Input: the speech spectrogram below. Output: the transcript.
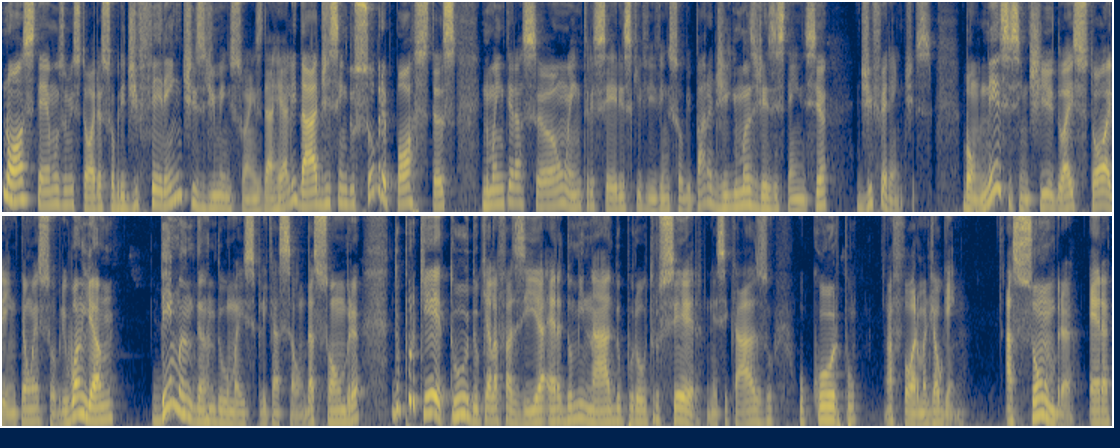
nós temos uma história sobre diferentes dimensões da realidade sendo sobrepostas numa interação entre seres que vivem sob paradigmas de existência diferentes. Bom, nesse sentido, a história então é sobre Wang Liang demandando uma explicação da sombra do porquê tudo que ela fazia era dominado por outro ser, nesse caso, o corpo, a forma de alguém. A sombra era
